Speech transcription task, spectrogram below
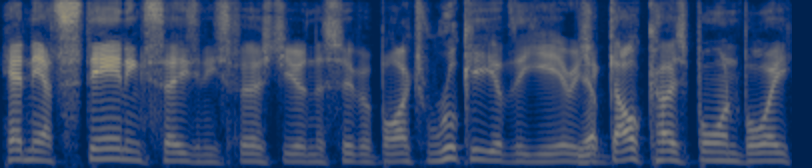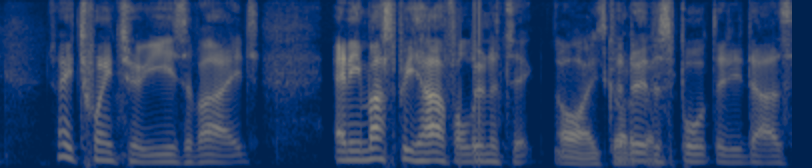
Had an outstanding season his first year in the Superbikes, rookie of the year. He's a Gold Coast born boy. He's only 22 years of age. And he must be half a lunatic Oh, he's got to do to the sport that he does.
